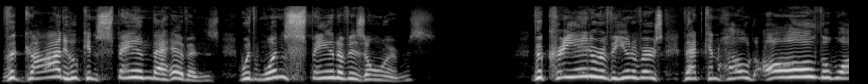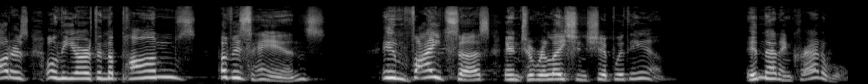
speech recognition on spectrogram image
the God who can span the heavens with one span of his arms, the creator of the universe that can hold all the waters on the earth in the palms of his hands invites us into relationship with him. Isn't that incredible?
